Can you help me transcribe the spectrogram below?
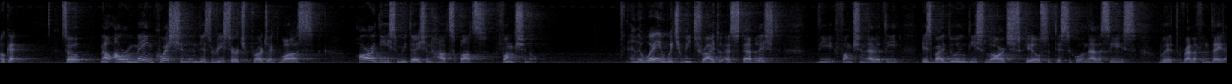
Okay, so now our main question in this research project was, are these mutation hotspots functional? And the way in which we try to establish the functionality is by doing these large-scale statistical analyses with relevant data.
